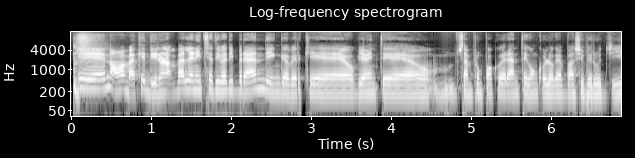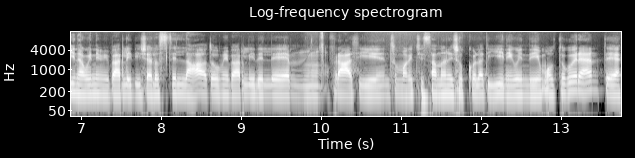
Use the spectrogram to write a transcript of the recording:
E, no, vabbè, che dire, una bella iniziativa di branding perché ovviamente è um, sempre un po' coerente con quello che è Baci Perugina, quindi mi parli di cielo stellato, mi parli delle mm, frasi insomma che ci stanno nei cioccolatini, quindi molto coerente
